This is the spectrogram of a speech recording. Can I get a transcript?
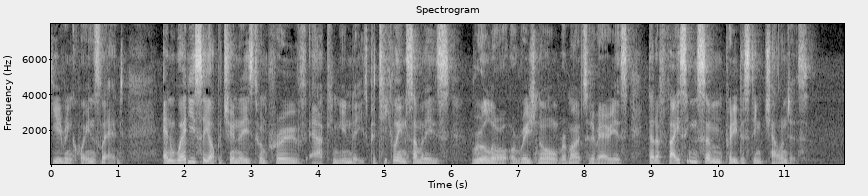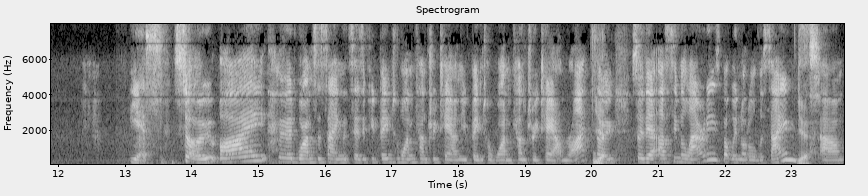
here in Queensland? And where do you see opportunities to improve our communities, particularly in some of these rural or, or regional, remote sort of areas that are facing some pretty distinct challenges? Yes. So I heard once a saying that says if you've been to one country town, you've been to one country town, right? So Yeah. so there are similarities, but we're not all the same. Yes. Um,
